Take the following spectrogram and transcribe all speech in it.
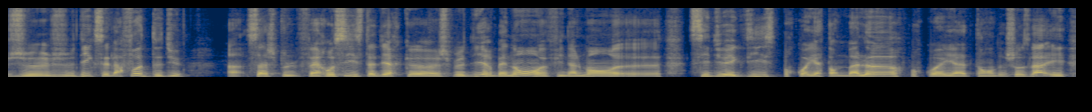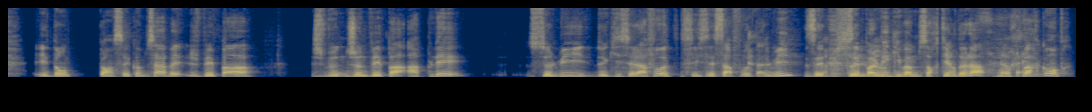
je, dis que c'est la faute de Dieu. Hein, ça, je peux le faire aussi, c'est-à-dire que je peux dire, ben non, euh, finalement, euh, si Dieu existe, pourquoi il y a tant de malheurs, pourquoi il y a tant de choses là, et, et donc quand c'est comme ça, ben, je, vais pas, je, je ne vais pas appeler celui de qui c'est la faute. Si c'est sa faute à lui, c'est pas lui qui va me sortir de là. Par contre,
